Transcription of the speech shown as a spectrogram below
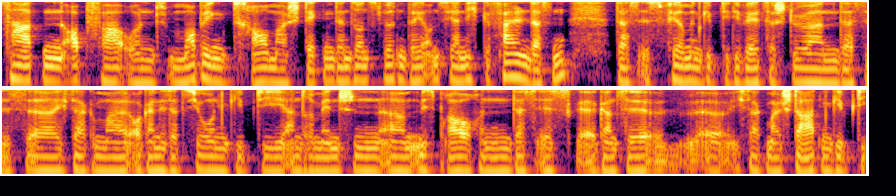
zarten Opfer- und Mobbing-Trauma stecken, denn sonst würden wir uns ja nicht gefallen lassen, dass es Firmen gibt, die die Welt zerstören, dass es, äh, ich sage mal, Organisationen gibt, die andere Menschen äh, missbrauchen, dass es äh, ganze, äh, ich sage mal, Staaten gibt, die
